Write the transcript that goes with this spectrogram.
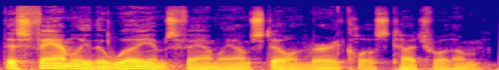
this family, the Williams family, I'm still in very close touch with them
